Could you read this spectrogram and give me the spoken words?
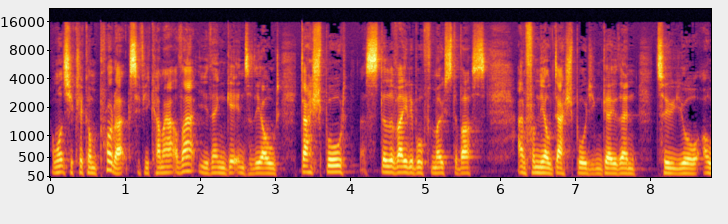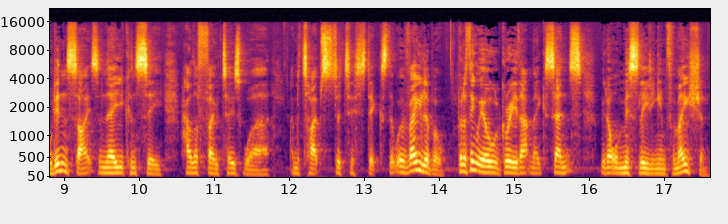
And once you click on products, if you come out of that, you then get into the old dashboard. That's still available for most of us. And from the old dashboard, you can go then to your old insights and there you can see how the photos were and the types of statistics that were available. But I think we all agree that makes sense. We don't want misleading information.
